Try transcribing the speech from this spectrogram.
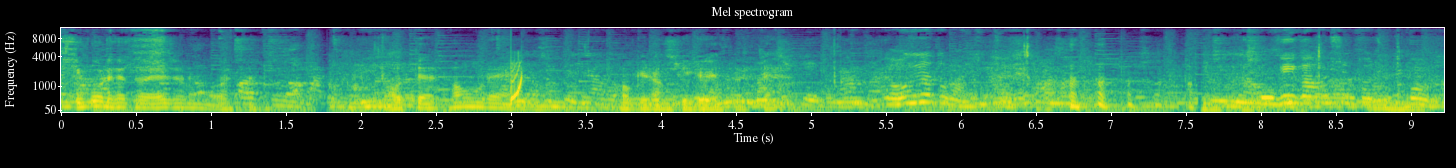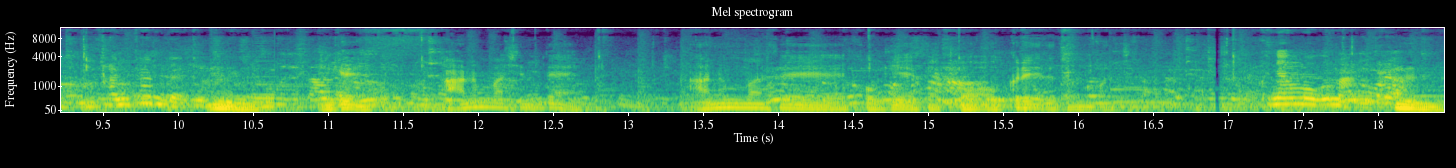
시골에서 해주는 거 같아 어때 서울에 거기랑 비교했을 때? 여기가 더 맛있지. 고기가 훨씬 더 좋고 간편들. 이게 아는 맛인데 아는 맛에 거기에서 더 업그레이드 되는 것 같아 그냥 먹으면 안 돼. 음.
